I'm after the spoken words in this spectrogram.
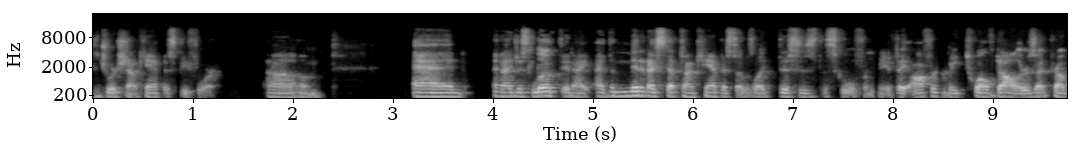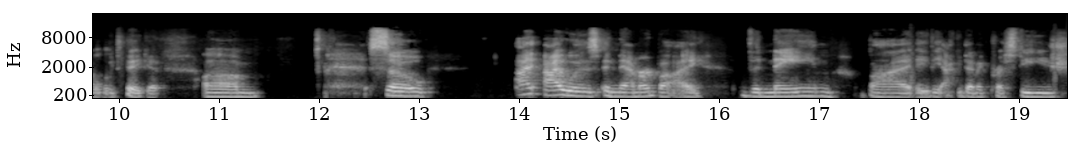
the Georgetown campus before. Um, and and I just looked and I, the minute I stepped on campus, I was like, this is the school for me. If they offered me $12, I'd probably take it. Um, so I, I was enamored by the name, by the academic prestige,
